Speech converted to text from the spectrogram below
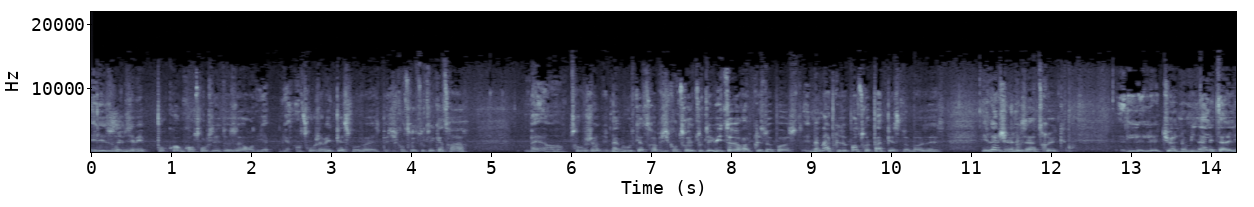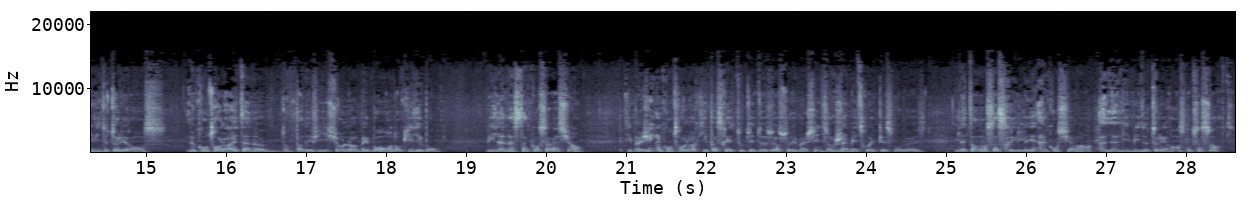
Et les ouvriers me disaient, mais pourquoi on contrôle toutes les deux heures? On ne trouve jamais de pièces mauvaises. Ben, j'ai contrôlé toutes les 4 heures. Ben, on trouve même au bout de 4 heures. Ben, j'ai contrôlé toutes les 8 heures à la prise de poste. Et même à la prise de poste, on ne trouvait pas de pièces mauvaises. Et là, j'ai réalisé un truc. tu as le nominal est à la limite de tolérance. Le contrôleur est un homme, donc par définition, l'homme est bon, donc il est bon. Mais il a un instinct de conservation. T'imagines un contrôleur qui passerait toutes les deux heures sur les machines sans jamais trouver de pièces mauvaises Il a tendance à se régler inconsciemment à la limite de tolérance pour que ça sorte.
